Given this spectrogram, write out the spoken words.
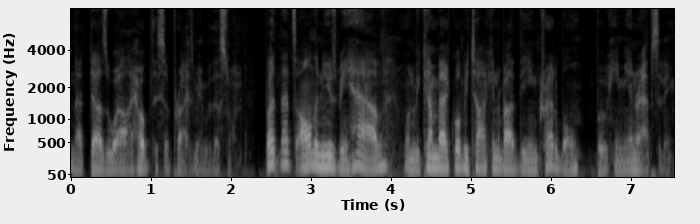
that does well. I hope they surprise me with this one. But that's all the news we have. When we come back, we'll be talking about the incredible Bohemian Rhapsody.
